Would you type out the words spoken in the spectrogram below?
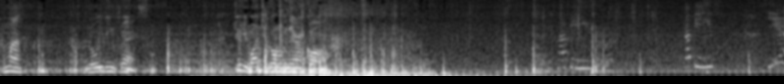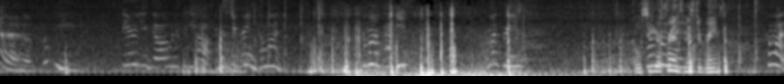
Come on. No eating plants. Judy, why don't you go over there and call him? Puppies. Puppies. Yeah, puppies. There you go, hippity hop. Mr. Green, come on. Come on, puppies. Come on, Green. Go see Come your on, friends. Mr. Green. Come on.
